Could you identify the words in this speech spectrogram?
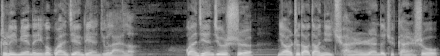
这里面的一个关键点就来了，关键就是你要知道，当你全然的去感受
